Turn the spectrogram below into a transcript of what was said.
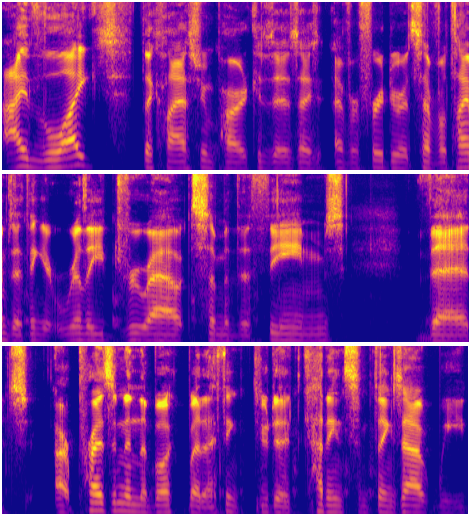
I liked the classroom part because as I, I've referred to it several times, I think it really drew out some of the themes that are present in the book. But I think due to cutting some things out, we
